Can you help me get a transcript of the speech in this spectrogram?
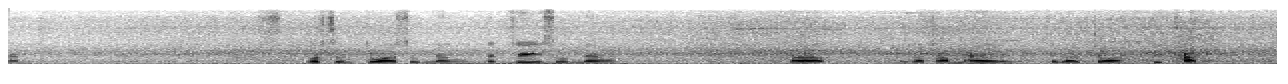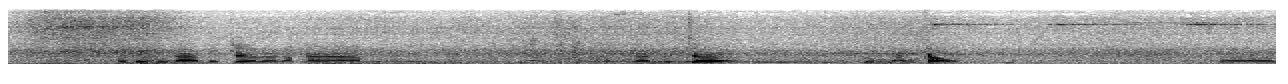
กัน รถส่วนตัวส่วนหนึ่งแท็กซี่ส่วนหนึ่งครับ มันก็ทำให้จราจรติดขัดตอนนี้อยู่หน้าเมเจอร์แล้วนะครับหน้าเมเจอร์ โรงหนังเก่าครับ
